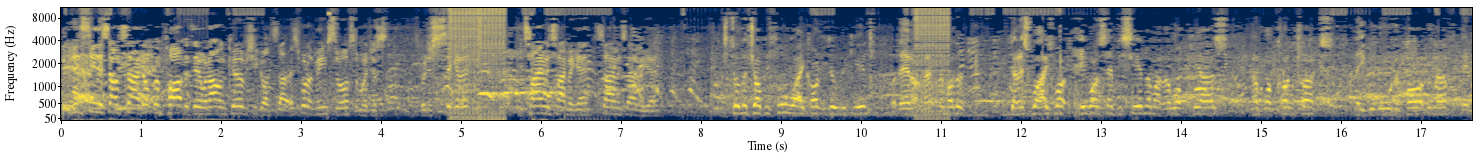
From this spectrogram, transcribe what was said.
You didn't see this outside Upton Park today when Alan Kirby got that. That's what it means to us, and we're just we're just sick of it. Time and time again, time and time again. He's done the job before, why can't he do it again? But they're not letting him, are they? Dennis Wise, what, he wants every same no matter what players and what contracts. They go own a part in that, and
